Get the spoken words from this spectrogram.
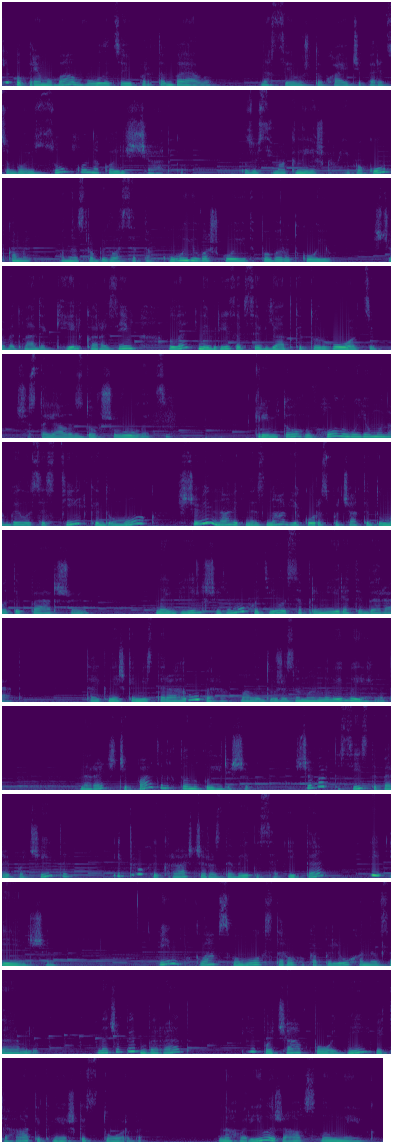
і попрямував вулицею Портабело, на силу штовхаючи перед собою сумку на коліщатках. З усіма книжками і покупками вона зробилася такою важкою і неповороткою, що ведмедик кілька разів ледь не врізався в ядки торговців, що стояли вздовж вулиці. Крім того, в голову йому набилося стільки думок, що він навіть не знав, яку розпочати думати першою. Найбільше йому хотілося приміряти берет. Та й книжки містера Грубера мали дуже заманливий вигляд. Нарешті Паттінгтон вирішив, що варто сісти перепочити і трохи краще роздивитися і те, і інше. Він поклав свого старого капелюха на землю, начепив берет і почав по одній витягати книжки з торби. На горі лежав словник.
